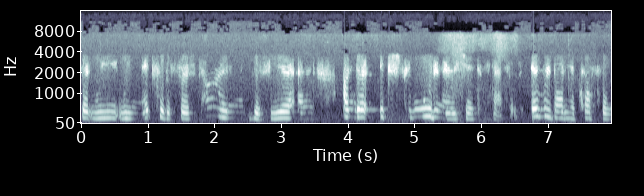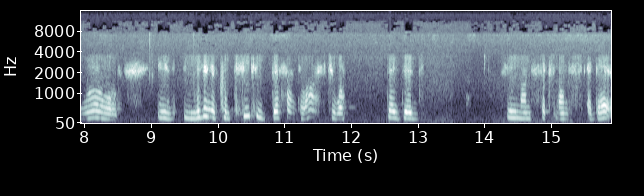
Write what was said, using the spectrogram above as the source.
that we, we met for the first time this year and under extraordinary circumstances. Everybody across the world is living a completely different life to what they did three months, six months ago.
